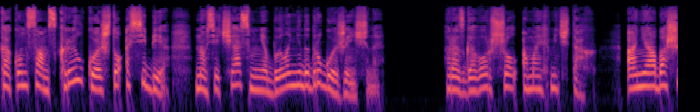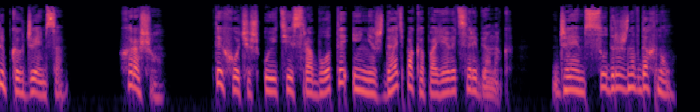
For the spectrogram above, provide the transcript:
как он сам скрыл кое-что о себе, но сейчас мне было не до другой женщины. Разговор шел о моих мечтах, а не об ошибках Джеймса. Хорошо. Ты хочешь уйти с работы и не ждать, пока появится ребенок. Джеймс судорожно вдохнул.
